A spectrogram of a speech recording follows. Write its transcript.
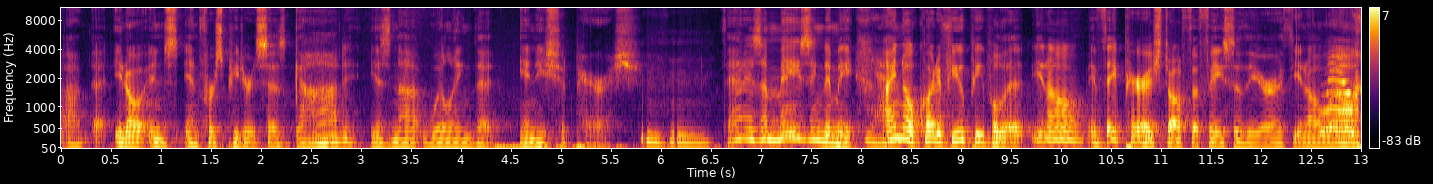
uh, you know, in in First Peter it says, "God is not willing that any should perish." Mm-hmm. That is amazing to me. Yeah. I know quite a few people that you know, if they perished off the face of the earth, you know, well,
